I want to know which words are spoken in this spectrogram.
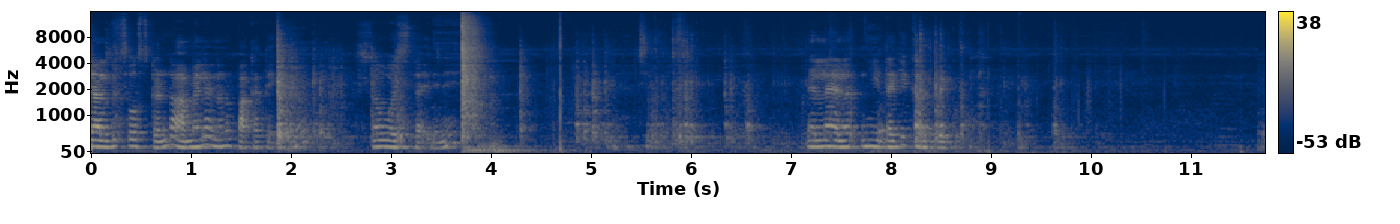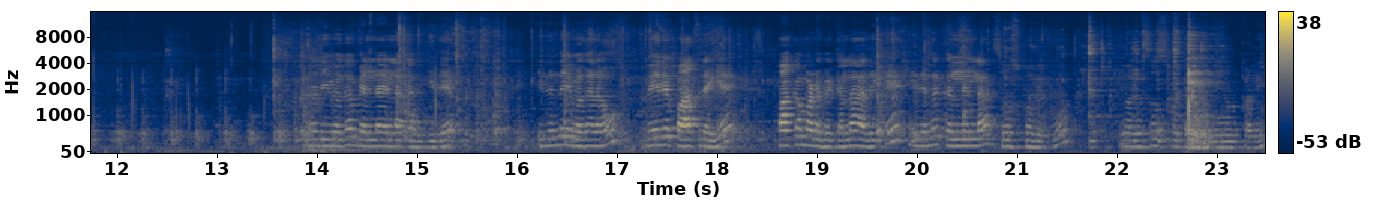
ಜಾಲರಿ ಸೋಸ್ಕೊಂಡು ಆಮೇಲೆ ನಾನು ಪಾಕ ತೆಗೆದು ಸ್ಟವ್ ಹಚ್ತಾ ಇದ್ದೀನಿ. ಬೆಲ್ಲ ಎಲ್ಲ ನೀಟಾಗಿ ಕರಗಬೇಕು ನೋಡಿ, ಇವಾಗ ಬೆಲ್ಲ ಎಲ್ಲ ಕರಗಿದೆ ಇದನ್ನು ಇವಾಗ ನಾವು ಬೇರೆ ಪಾತ್ರೆಗೆ ಪಾಕ ಮಾಡಬೇಕಲ್ಲ, ಅದಕ್ಕೆ ಇದನ್ನು ಕಲ್ಲೆಲ್ಲ ಸೋಸ್ಕೋಬೇಕು. ಇವಾಗ ಸೋಸ್ಕೊಟ್ಟಿದ್ದೀನಿ ನೋಡ್ಕೊಳ್ಳಿ.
